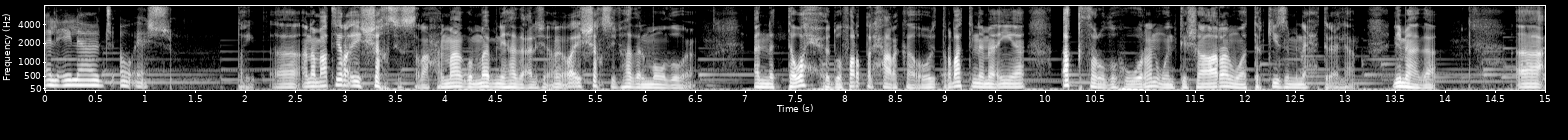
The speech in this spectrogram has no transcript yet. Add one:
العلاج أو إيش؟ طيب آه، أنا بعطي رأيي الشخصي الصراحة ما أقول ما أبني هذا على شيء رأيي الشخصي في هذا الموضوع أن التوحد وفرط الحركة والإضطرابات النمائية أكثر ظهورا وانتشارا وتركيزا من ناحية الإعلام لماذا؟ آه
